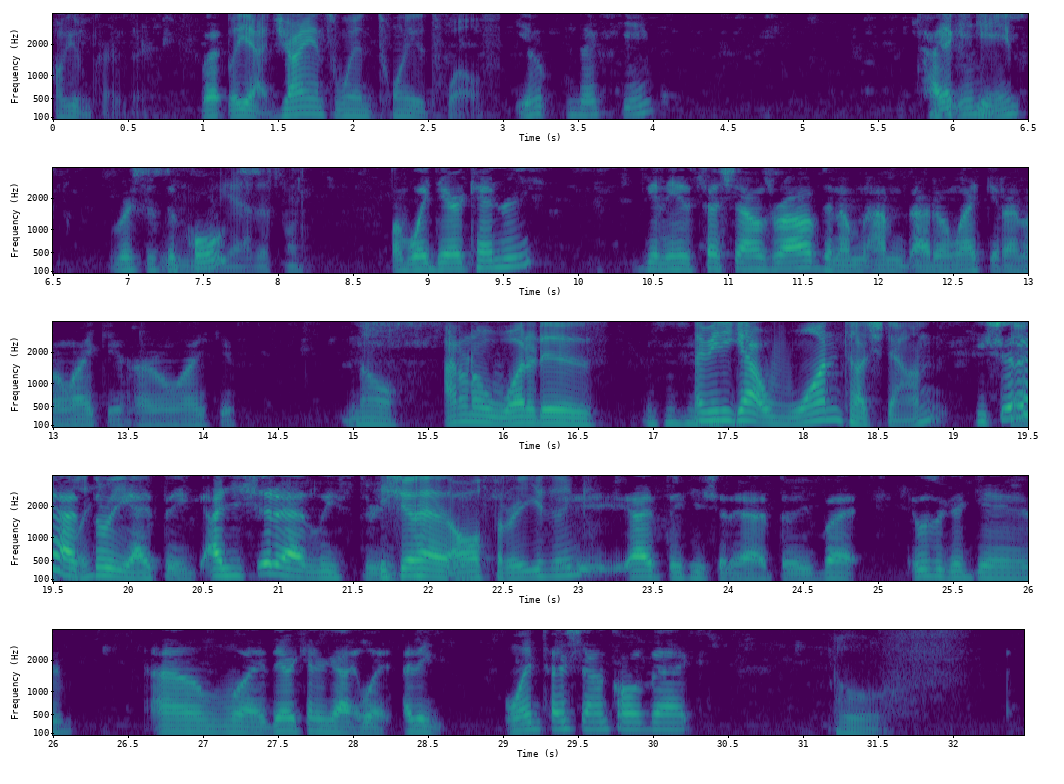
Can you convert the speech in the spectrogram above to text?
I'll give him credit there. But- But yeah, Giants win 20 to 12. Yep. Next game. Next Titans game. versus the Ooh, Colts. Yeah, this one. My boy Derrick Henry. He's getting his touchdowns robbed, and I'm, I'm I don't like it. I don't like it. I don't like it. No, I don't know what it is. I mean, he got one touchdown. he should have had three. I think Uh, he should have had at least three. He should have had all three. You think? I think he should have had three, but it was a good game. Um, what Derrick Henry got? What I think one touchdown called back. Oh,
